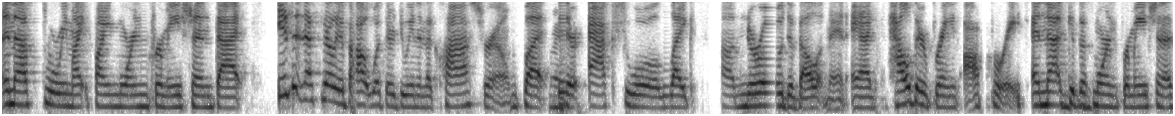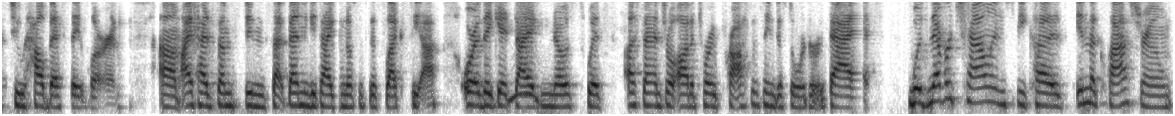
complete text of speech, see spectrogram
And that's where we might find more information that isn't necessarily about what they're doing in the classroom, but right. their actual like um, neurodevelopment and how their brain operates. And that gives us more information as to how best they learn. Um, I've had some students that then get diagnosed with dyslexia or they get diagnosed with a central auditory processing disorder that was never challenged because in the classroom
